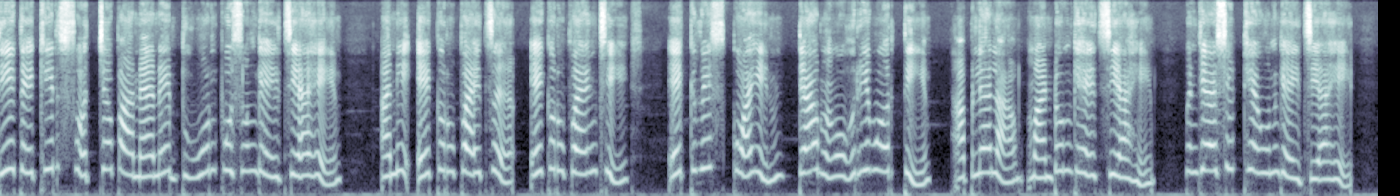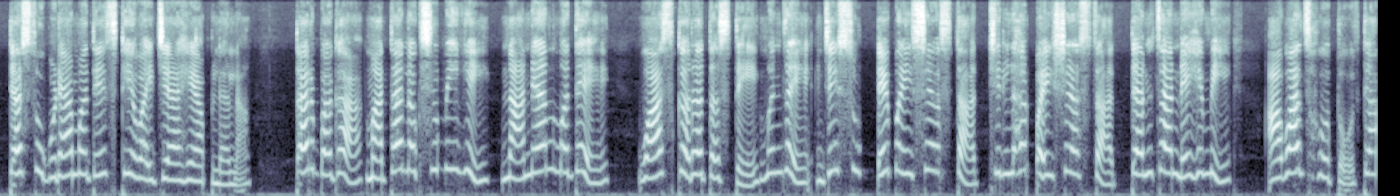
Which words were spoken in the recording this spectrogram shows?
ती देखील स्वच्छ पाण्याने धुवून पुसून घ्यायची आहे आणि एक रुपयाचं एक रुपयांची एकवीस कॉईन त्या मोहरीवरती आपल्याला मांडून घ्यायची आहे. म्हणजे अशी ठेवून घ्यायची आहे. त्या सुगड्यामध्येच ठेवायची आहे आपल्याला. तर बघा माता लक्ष्मी ही नाण्यांमध्ये वास करत असते. म्हणजे जे सुट्टे पैसे असतात चिल्लर पैसे असतात त्यांचा नेहमी आवाज होतो. त्या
